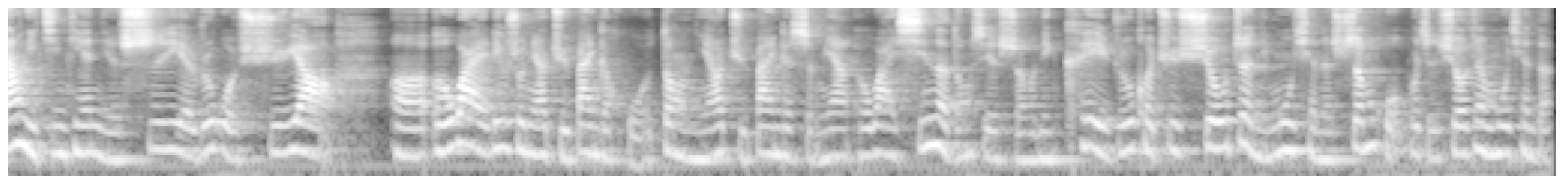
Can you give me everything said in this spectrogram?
当你今天你的事业如果需要。呃，额外，例如说你要举办一个活动，你要举办一个什么样额外新的东西的时候，你可以如何去修正你目前的生活，或者修正目前的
